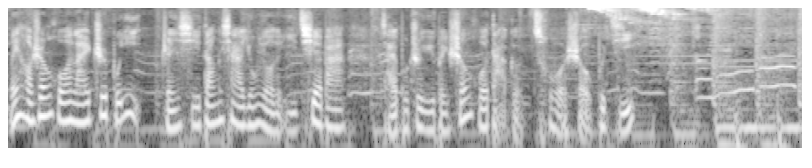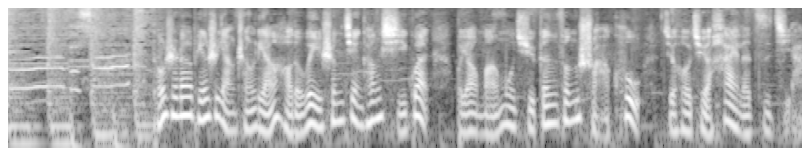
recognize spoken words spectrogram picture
美好生活来之不易，珍惜当下拥有的一切吧，才不至于被生活打个措手不及。同时呢，平时养成良好的卫生健康习惯，不要盲目去跟风耍酷，最后却害了自己啊！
